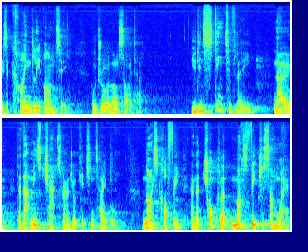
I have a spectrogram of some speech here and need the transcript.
is a kindly auntie who'll draw alongside her. You'd instinctively know that that means chats around your kitchen table, nice coffee, and that chocolate must feature somewhere.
